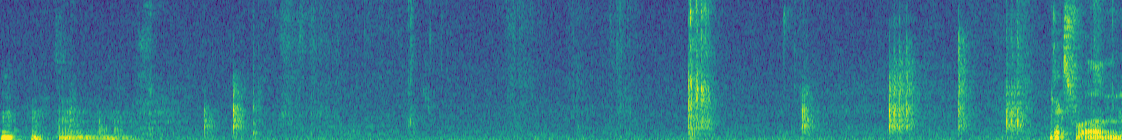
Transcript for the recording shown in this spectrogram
Next one.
